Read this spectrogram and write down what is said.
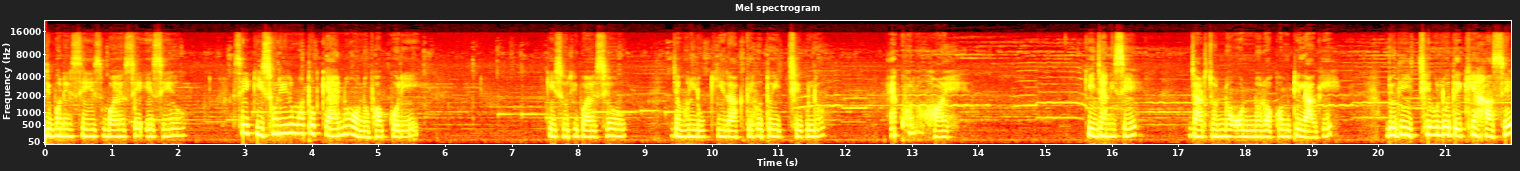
জীবনের শেষ বয়সে এসেও সেই কিশোরীর মতো কেন অনুভব করি? কিশোরী বয়সেও যেমন লুকিয়ে রাখতে হতো ইচ্ছেগুলো, এখনও হয়। কি জানি সে যার জন্য অন্য রকমটি লাগে। যদি ইচ্ছেগুলো দেখে হাসে,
